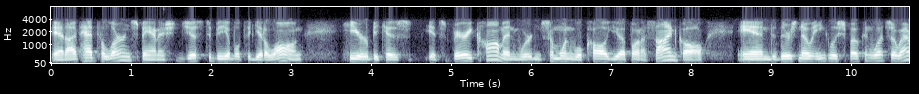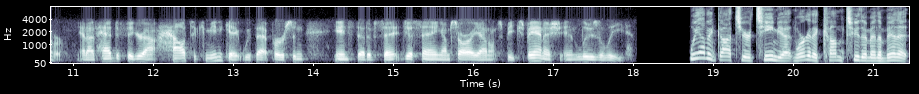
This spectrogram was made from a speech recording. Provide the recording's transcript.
And I've had to learn Spanish just to be able to get along here because it's very common where someone will call you up on a sign call and there's no English spoken whatsoever. And I've had to figure out how to communicate with that person instead of say, just saying, I'm sorry, I don't speak Spanish, and lose a lead. We haven't got to your team yet, and we're going to come to them in a minute.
